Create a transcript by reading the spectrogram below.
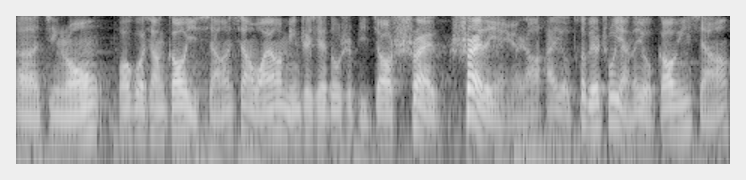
呃，景荣，包括像高以翔、像王阳明，这些都是比较帅帅的演员。然后还有特别出演的有高云翔，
